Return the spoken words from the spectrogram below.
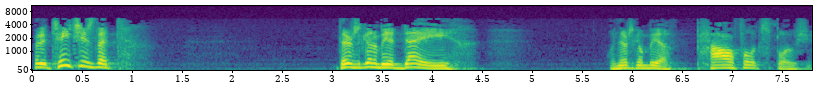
but it teaches that there's going to be a day when there's going to be a powerful explosion.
